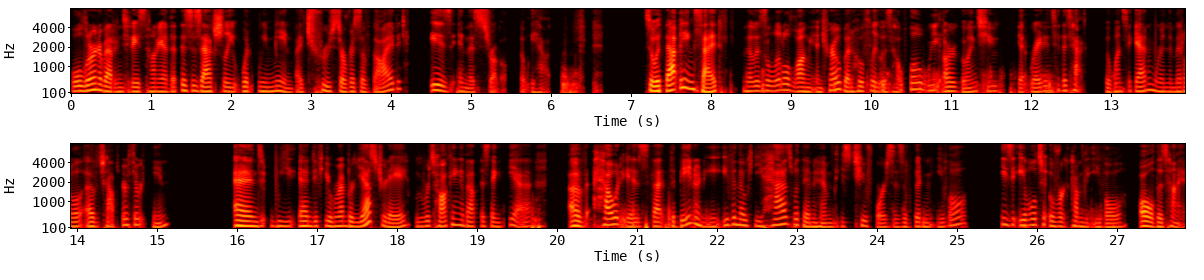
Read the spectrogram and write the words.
we'll learn about in today's Tanya that this is actually what we mean by true service of God is in this struggle that we have. So, with that being said, that was a little long intro, but hopefully it was helpful. We are going to get right into the text. So, once again, we're in the middle of chapter 13. And we, and if you remember yesterday, we were talking about this idea of how it is that the Benoni, even though he has within him these two forces of good and evil, he's able to overcome the evil all the time.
